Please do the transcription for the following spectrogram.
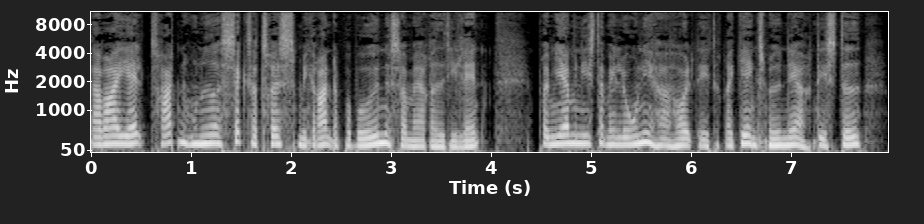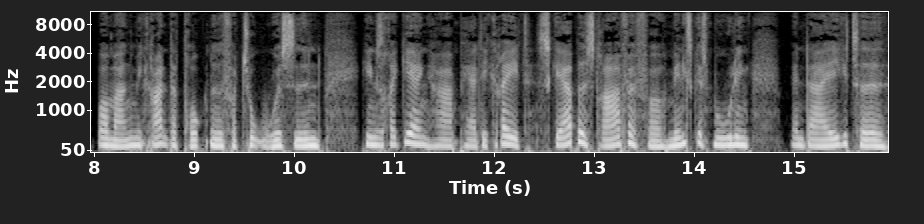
Der var i alt 1366 migranter på bådene, som er reddet i land. Premierminister Meloni har holdt et regeringsmøde nær det sted, hvor mange migranter druknede for to uger siden. Hendes regering har per dekret skærpet straffe for menneskesmugling, men der er ikke taget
